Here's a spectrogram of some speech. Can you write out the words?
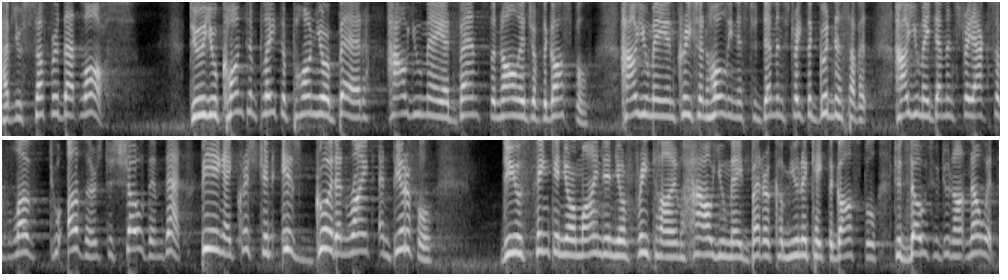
Have you suffered that loss? Do you contemplate upon your bed how you may advance the knowledge of the gospel? How you may increase in holiness to demonstrate the goodness of it? How you may demonstrate acts of love to others to show them that being a Christian is good and right and beautiful? Do you think in your mind, in your free time, how you may better communicate the gospel to those who do not know it?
